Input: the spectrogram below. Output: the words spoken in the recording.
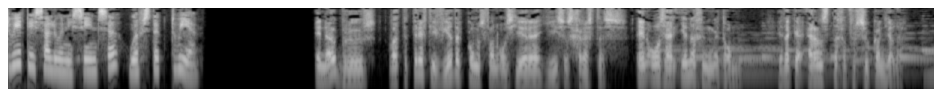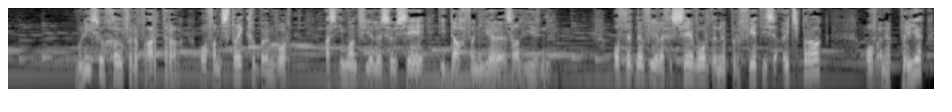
2 Tessalonisense hoofstuk 2 En nou broers, wat betref die wederkoms van ons Here Jesus Christus en ons hereniging met hom, het ek 'n ernstige versoek aan julle. Moenie so gou verward raak of van stryk gebring word as iemand vir julle sou sê die dag van die Here is al hier nie. Of dit nou vir julle gesê word in 'n profetiese uitspraak of in 'n preek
